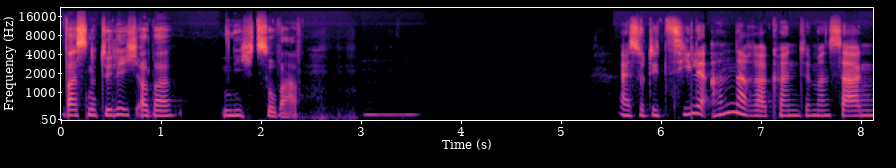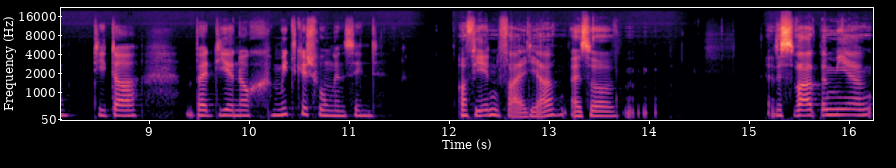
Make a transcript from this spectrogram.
Was natürlich aber nicht so war. Also die Ziele anderer könnte man sagen, die da bei dir noch mitgeschwungen sind. Auf jeden Fall, ja. Also das war bei mir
